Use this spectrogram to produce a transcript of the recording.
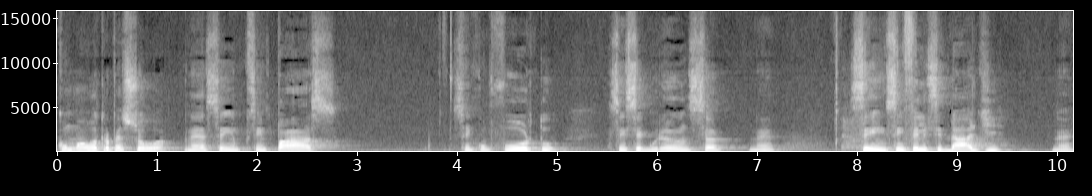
como uma outra pessoa, né? sem, sem paz, sem conforto, sem segurança, né? sem, sem felicidade. Né?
